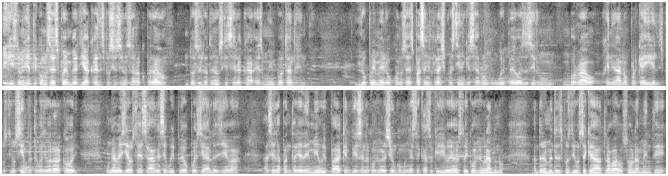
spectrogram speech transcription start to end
Y listo mi gente como ustedes pueden ver ya acá el dispositivo se nos ha recuperado. Entonces lo tenemos que hacer acá es muy importante gente. Lo primero cuando se despasan el flash pues tienen que hacer un, wipeo es decir un, borrado general no porque ahí el dispositivo siempre te va a llevar a recovery una vez ya ustedes hagan ese wipeo pues ya les lleva hacia la pantalla de MIUI para que empiecen la configuración como en este caso que yo ya estoy configurando no anteriormente el dispositivo se quedaba trabado solamente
